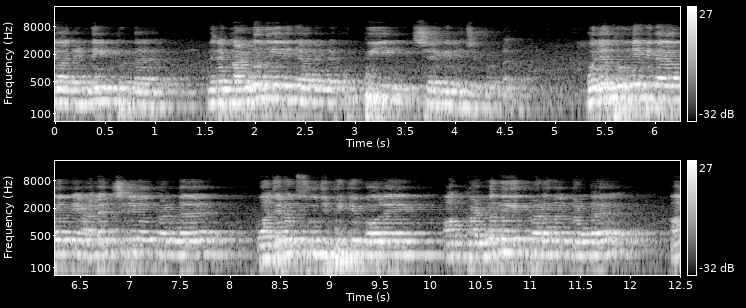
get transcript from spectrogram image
ഞാൻ എണ്ണിയിട്ടുണ്ട് നിന്റെ കണ്ണുനീര് ഞാൻ എന്റെ കുപ്പിയിൽ ശേഖരിച്ചിട്ടുണ്ട്. ഒരു പുണ്യപിതാവിന്റെ അലച്ചിലുകൾ കണ്ട് വചനം സൂചിപ്പിക്കും പോലെ ആ കണ്ണുനീർ കടങ്ങൾ കണ്ട് ആ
